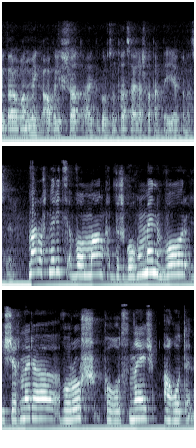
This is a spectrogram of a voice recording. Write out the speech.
մենք կարողանում ենք ավելի շատ այդ գործընթացը այլ աշխատանքներ իրականացնել։ Վարորդներից ոմանք դժգոհում են, որ գիշերները որոշ փողոցներ աղոտ են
